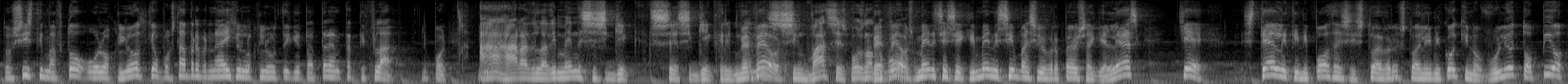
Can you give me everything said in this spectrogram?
το σύστημα αυτό ολοκληρώθηκε όπως θα έπρεπε να έχει ολοκληρωθεί και τα τρένα τα τυφλά. Λοιπόν, Α, άρα δηλαδή μένει σε, συγκεκ... σε συγκεκριμένες συμβάσεις, πώς να το πω. Βεβαίως, μένει σε συγκεκριμένη σύμβαση ο Ευρωπαίος Αγγελέα και στέλνει την υπόθεση στο, Ευρω... στο Ελληνικό Κοινοβούλιο, το οποίο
